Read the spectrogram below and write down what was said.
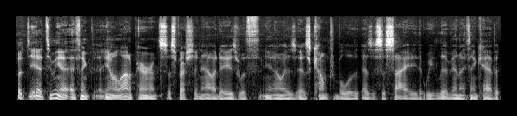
But yeah, to me, I think you know a lot of parents, especially nowadays, with you know as as comfortable as a society that we live in, I think have it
